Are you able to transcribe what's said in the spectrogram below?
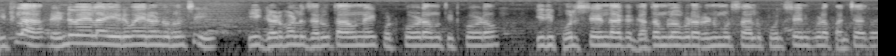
ఇట్లా రెండు వేల ఇరవై రెండు నుంచి ఈ గడబడులు జరుగుతా ఉన్నాయి. కొట్టుకోవడం తిట్టుకోవడం. ఇది పోలీస్ స్టేషన్ దాకా గతంలో కూడా రెండు మూడు సార్లు పోలీస్ స్టేషన్ కూడా పంచాయతీ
